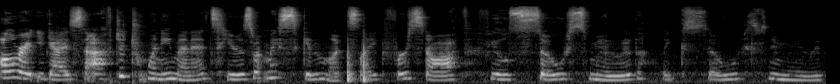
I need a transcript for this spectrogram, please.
Alright you guys, so after 20 minutes, here's what my skin looks like. First off, feels so smooth, like so smooth.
